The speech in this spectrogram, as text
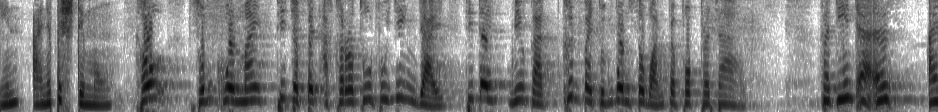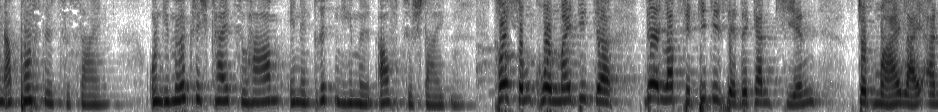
ihn eine Bestimmung. เขาสมควรไหมที่จะเป็นอัครทูตผู้ยิ่งใหญ่ ที่ได้มีโอกาสขึ้นไปถึงบนสวรรค์ไปพบพระเจ้า Verdient er es, ein Apostel zu sein und die Möglichkeit zu haben, in den dritten Himmel aufzusteigen? เขาสมควรไหมที่จะได้รับสิทธิพิเศษในการเขียนจดหมายหลายอัน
